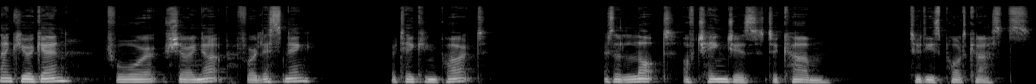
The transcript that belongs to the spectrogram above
Thank you again for showing up, for listening, for taking part. There's a lot of changes to come to these podcasts,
